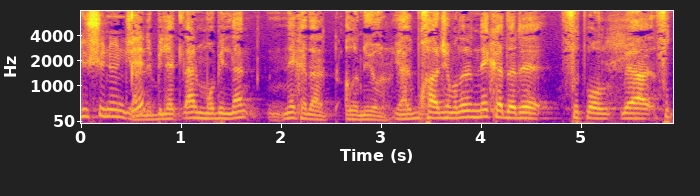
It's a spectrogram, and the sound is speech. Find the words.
düşününce. Yani biletler mobilden ne kadar alınıyor? Yani bu harcamaların ne kadarı futbol veya fut,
